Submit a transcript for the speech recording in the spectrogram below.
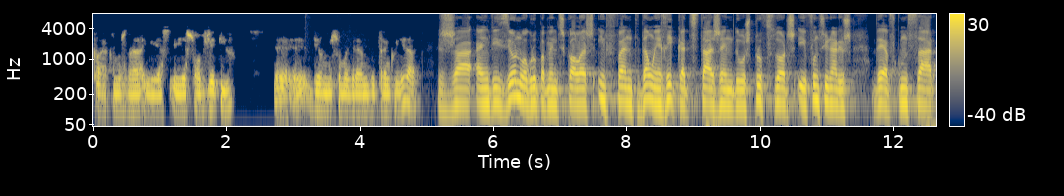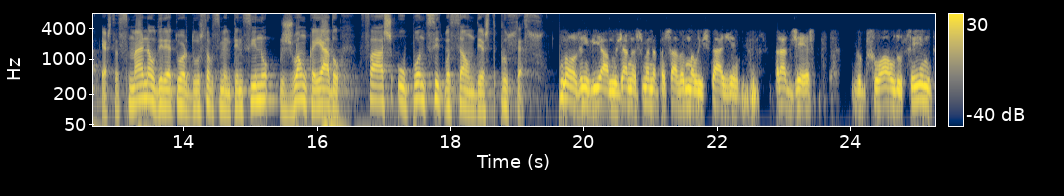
claro que nos dá, esse, esse objetivo, eh, deu-nos uma grande tranquilidade. Já em Viseu, no agrupamento de escolas Infante Dão Henrique, a testagem dos professores e funcionários deve começar esta semana. O diretor do estabelecimento de ensino, João Caiado, faz o ponto de situação deste processo. Nós enviámos já na semana passada uma listagem para a DGEST do pessoal docente,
